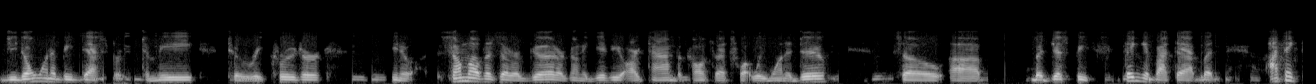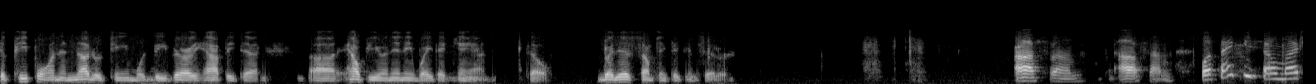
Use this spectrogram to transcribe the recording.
You don't want to be desperate to me, to a recruiter. You know, some of us that are good are going to give you our time because that's what we want to do. So, uh, but just be thinking about that. But I think the people on another team would be very happy to uh, help you in any way they can. So, but it is something to consider. Awesome. Awesome. Well, thank you so much,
